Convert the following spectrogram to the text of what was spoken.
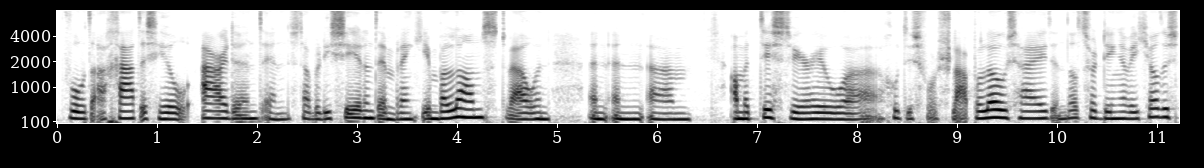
Bijvoorbeeld de agaat is heel aardend en stabiliserend en brengt je in balans. Terwijl een, een, een um, amethyst weer heel uh, goed is voor slapeloosheid en dat soort dingen, weet je wel. Dus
